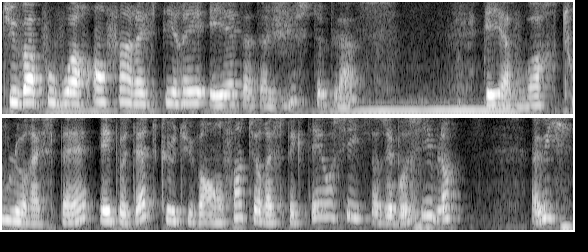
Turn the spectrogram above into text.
Tu vas pouvoir enfin respirer et être à ta juste place avoir tout le respect. Et peut-être que tu vas enfin te respecter aussi. Ça, c'est possible. Hein ah oui,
